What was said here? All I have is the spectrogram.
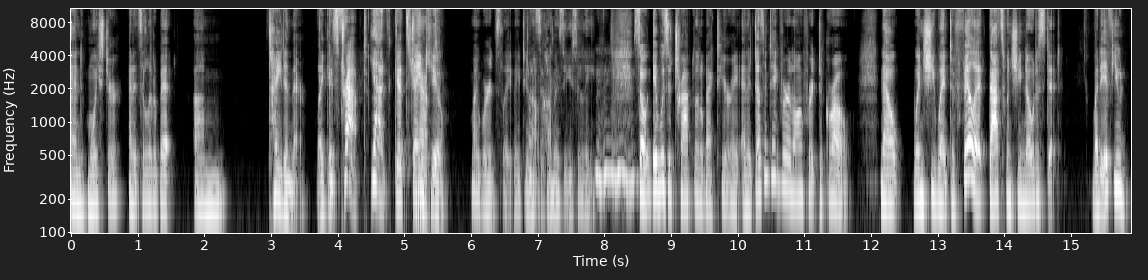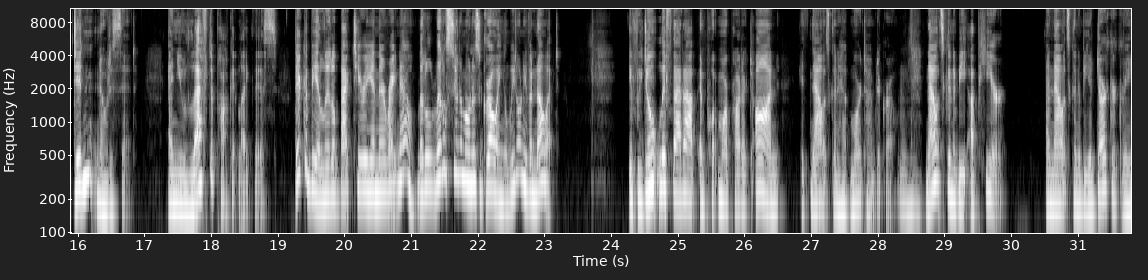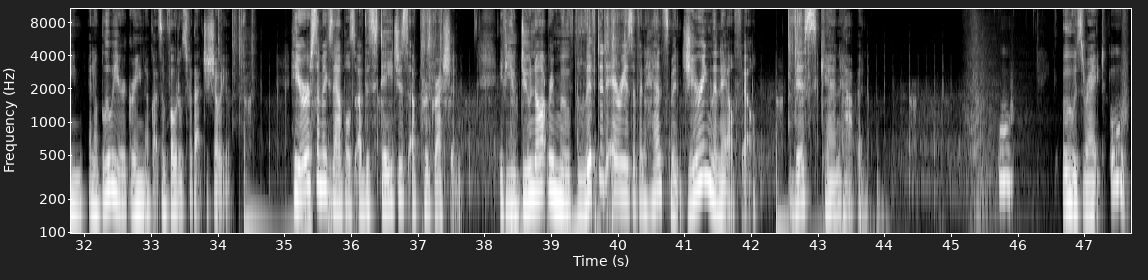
and moisture, and it's a little bit um, tight in there. Like It's trapped. yeah, it's Gets Thank trapped. you. My words lately do That's not come as easily. so it was a trapped little bacteria, and it doesn't take very long for it to grow. Now, when she went to fill it, that's when she noticed it. But if you didn't notice it and you left a pocket like this, there could be a little bacteria in there right now. Little little pseudomonas growing, and we don't even know it. If we don't lift that up and put more product on, it now it's going to have more time to grow. Mm-hmm. Now it's going to be up here, and now it's going to be a darker green and a bluier green. I've got some photos for that to show you. Here are some examples of the stages of progression. If you do not remove the lifted areas of enhancement during the nail fill, this can happen. Ooh. Ooh is right. Ooh.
